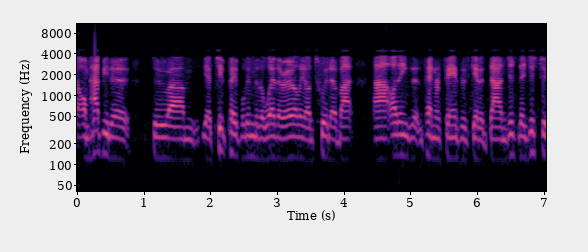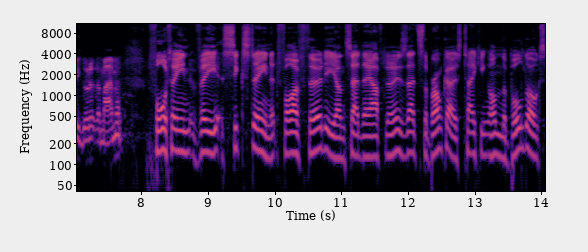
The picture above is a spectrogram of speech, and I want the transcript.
I'm happy to to um, yeah, tip people into the weather early on Twitter, but uh, I think that the Penrith Panthers get it done. Just they're just too good at the moment. 14 v 16 at 5:30 on Saturday afternoons. That's the Broncos taking on the Bulldogs.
